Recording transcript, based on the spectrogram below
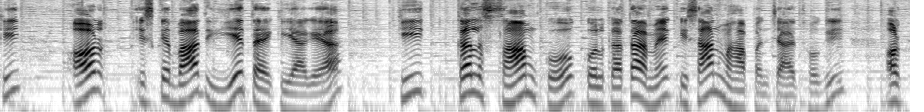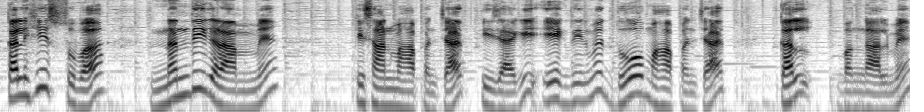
की और इसके बाद ये तय किया गया कि कल शाम को कोलकाता में किसान महापंचायत होगी और कल ही सुबह नंदीग्राम में किसान महापंचायत की जाएगी। एक दिन में दो महापंचायत कल बंगाल में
